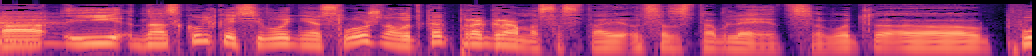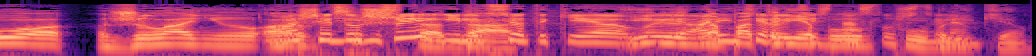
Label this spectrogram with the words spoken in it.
А, и насколько сегодня сложно, вот как программа соста- составляется? Вот э, по желанию Вашей артиста, души или да, все-таки вы или на ориентируетесь потребу на слушателя? публики?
